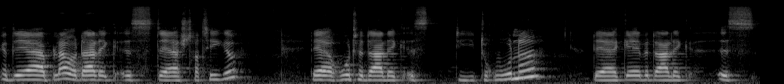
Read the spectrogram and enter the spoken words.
der blaue Dalek ist der Stratege, der rote Dalek ist die Drohne, der gelbe Dalek ist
